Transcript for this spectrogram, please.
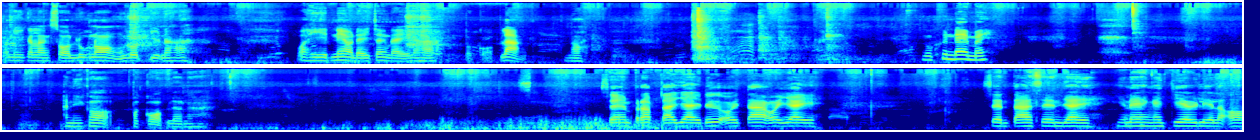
วันนี้กำลังสอนลูกน้องรถอยู่นะคะ ว่าเหตุแนวใดจังใดนะคะ ประกอบร่างเนาะหนูขึ้นได้ไหม อันนี้ก็ประกอบแล้วนะคะแซนปรับตาใหญ่เด้ออ้อยตาอ้อยใหญ่เส้นตาเส้นใหญ่ยังไงไงเจียวเรียละออ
